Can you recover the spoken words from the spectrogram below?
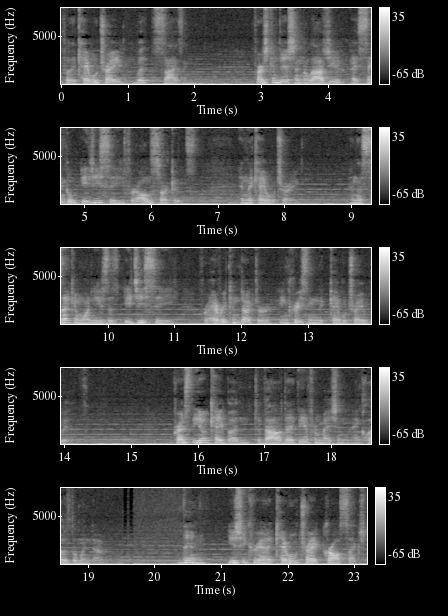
for the cable tray width sizing. First condition allows you a single EGC for all the circuits in the cable tray, and the second one uses EGC for every conductor increasing the cable tray width. Press the OK button to validate the information and close the window. Then, you should create a cable tray cross section.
